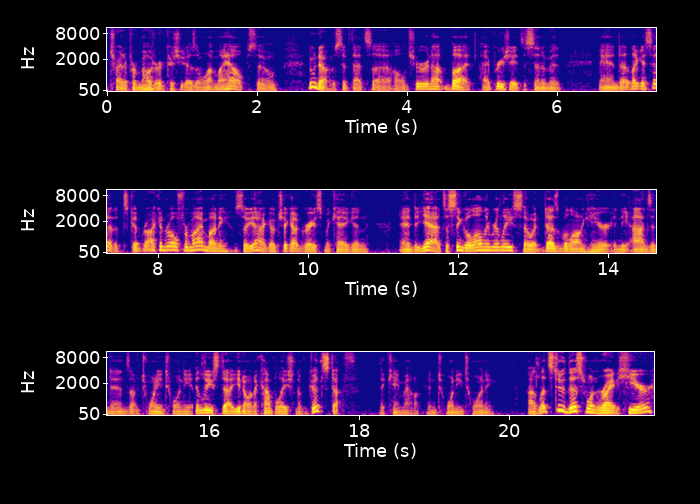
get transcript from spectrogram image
try to promote her because she doesn't want my help. So who knows if that's uh, all true or not. But I appreciate the sentiment. And uh, like I said, it's good rock and roll for my money. So yeah, go check out Grace McKagan. And uh, yeah, it's a single only release, so it does belong here in the odds and ends of 2020. At least, uh, you know, in a compilation of good stuff that came out in 2020. Uh, let's do this one right here.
